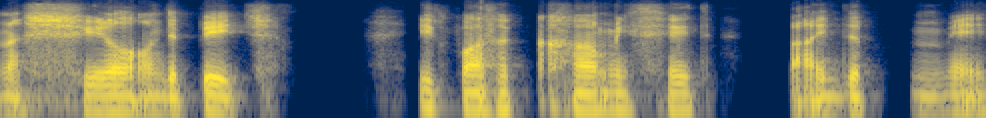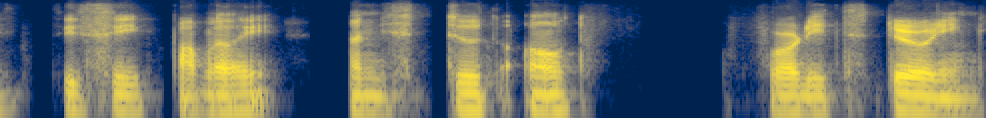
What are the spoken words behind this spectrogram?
on a shield on the beach. It was commissioned by the Medici family and stood out for its daring,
